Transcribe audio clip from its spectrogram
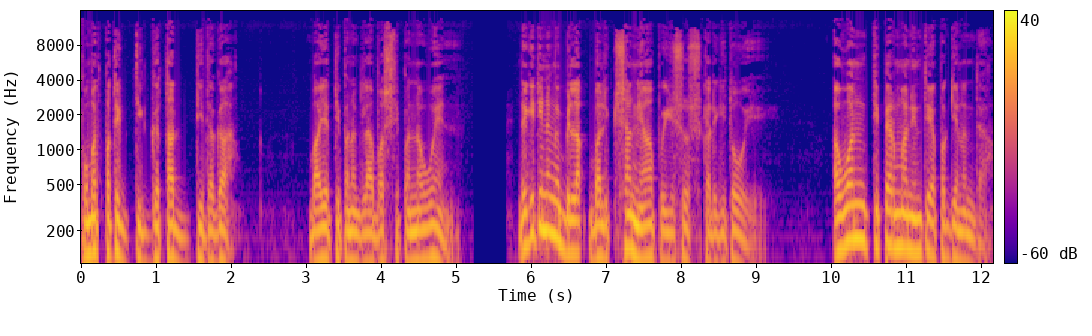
pumatpatig ti gatad ti daga, bayat ti panaglabas ti panawen. Dagiti nang bilak baliksan ni Apo Isus kaligitoy, awan ti permanente apagyananda,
